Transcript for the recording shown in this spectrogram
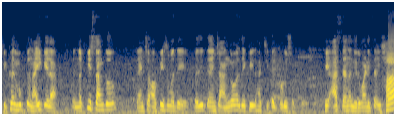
चिखलमुक्त नाही केला तर नक्कीच सांगतो त्यांच्या ऑफिसमध्ये कधी त्यांच्या अंगावर देखील हा चिखल पडू शकतो. हे आज त्यांना निर्वाणीचा हा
